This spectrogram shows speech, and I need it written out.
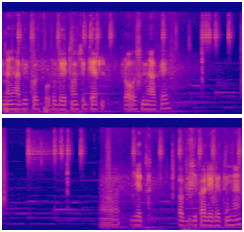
मैं यहाँ भी कोई फ़ोटो देता हूँ इसे गेट ब्राउज में आके। ये पबजी का ले लेते हैं।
